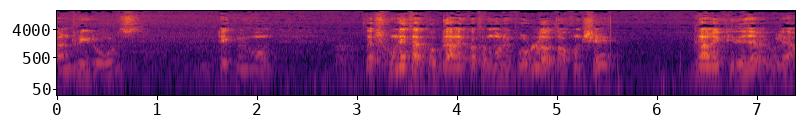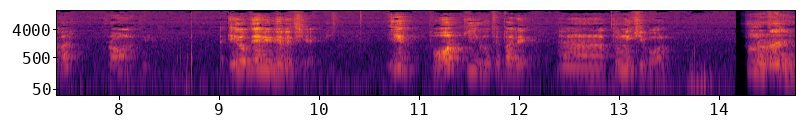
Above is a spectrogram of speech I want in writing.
country roads take me home তা শুনে তার খুব গ্রামের কথা মনে পড়ল তখন সে গ্রামে ফিরে যাবে বলে আবার রওনা দিল। এই অবধি আমি ভেবেছি আর কি। এরপর কি হতে পারে তুমি কি বল? শোনো রাজা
